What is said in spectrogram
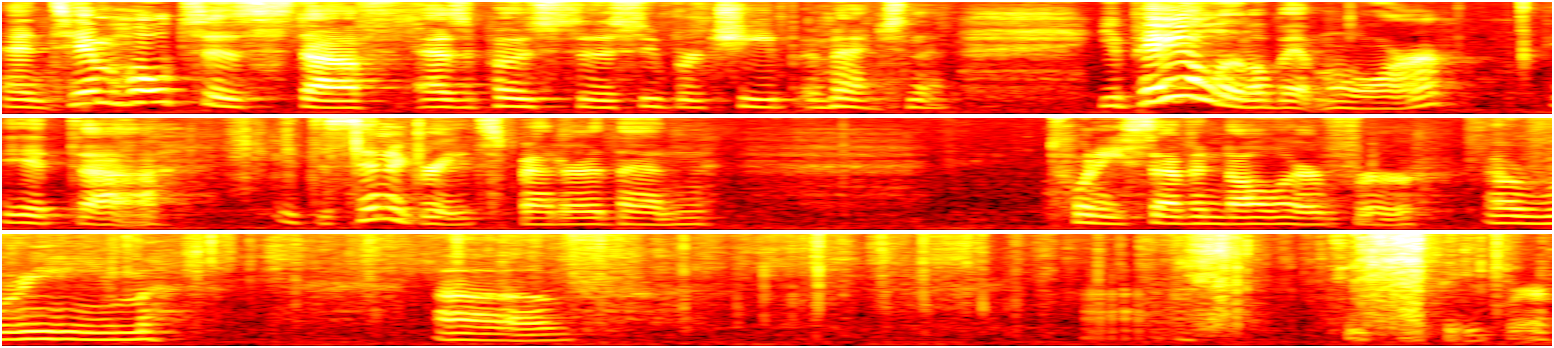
And Tim Holtz's stuff, as opposed to the super cheap, imagine that. You pay a little bit more, it, uh, it disintegrates better than $27 for a ream of tissue paper.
